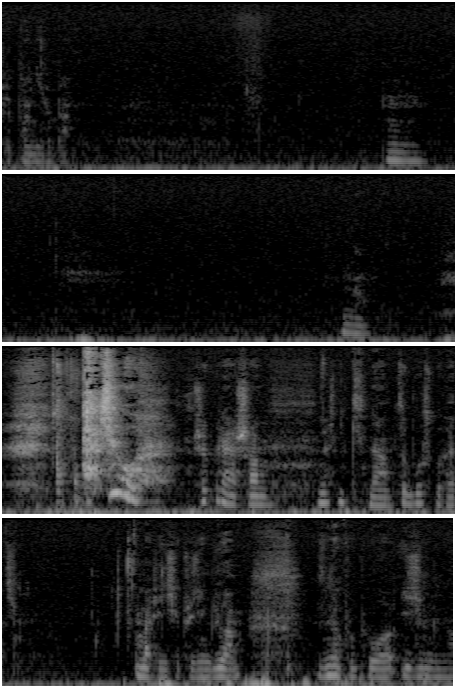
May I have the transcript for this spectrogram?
w Japonii chyba. Mm. No. Ciu! Przepraszam. Właśnie kisnęłam. Co było słychać? Chyba się dzisiaj przeziębiłam. Znowu było zimno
